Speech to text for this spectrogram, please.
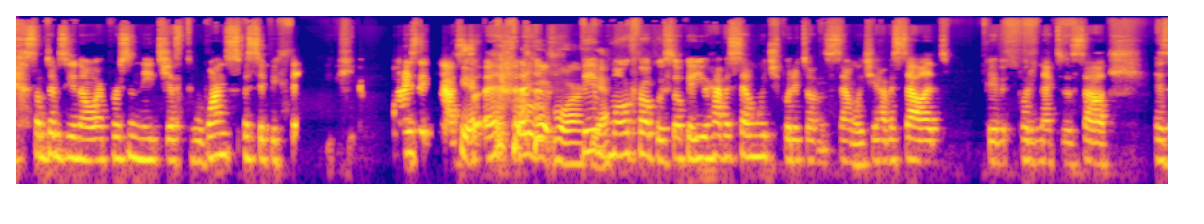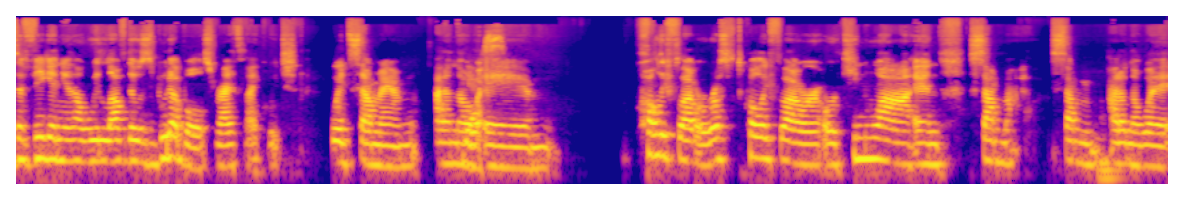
sometimes you know a person needs just one specific thing. What is it? Yes, yeah, a little bit more. Be yeah. more focused. Okay, you have a sandwich, put it on the sandwich. You have a salad, give it, put it next to the salad. As a vegan, you know we love those Buddha bowls, right? Like which with some um, I don't know yes. um, cauliflower, roasted cauliflower or quinoa, and some some I don't know uh,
